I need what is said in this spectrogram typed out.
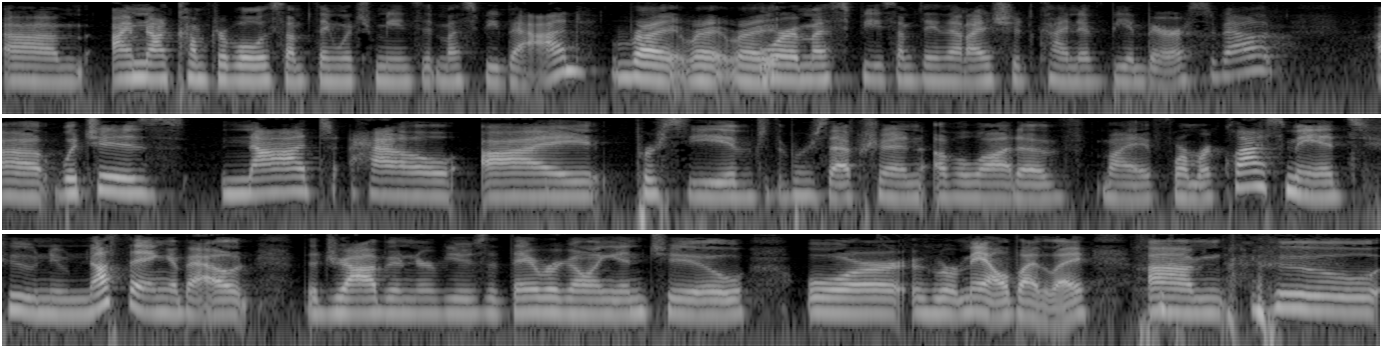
Um, I'm not comfortable with something, which means it must be bad, right, right, right. or it must be something that I should kind of be embarrassed about. Uh, which is not how I perceived the perception of a lot of my former classmates who knew nothing about the job interviews that they were going into, or who were male, by the way, um, who,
